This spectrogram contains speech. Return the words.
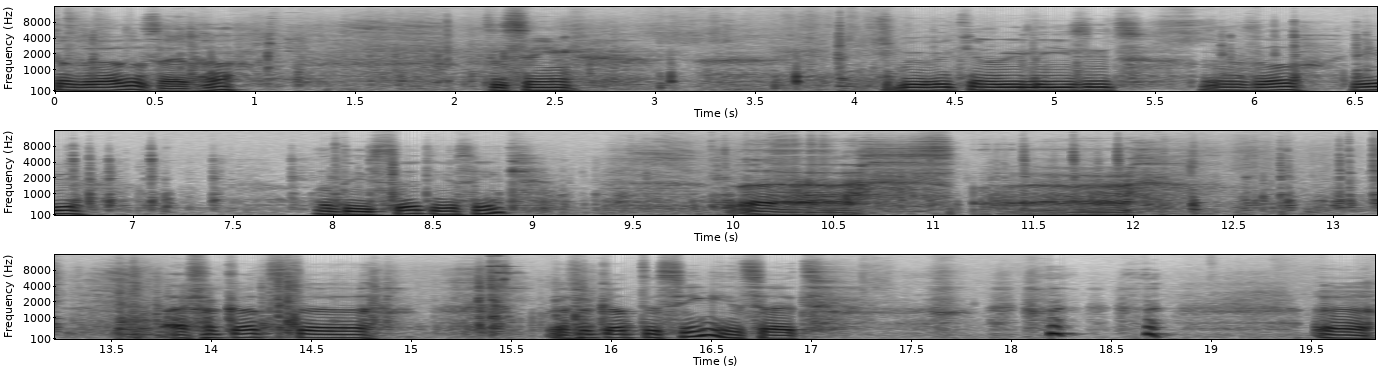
On the other side, huh? The thing where we can release it so here on this side, you think? Uh, uh, I forgot the I forgot the thing inside. uh,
